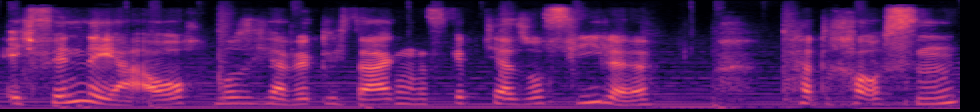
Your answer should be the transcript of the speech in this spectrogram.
ich finde ja auch, muss ich ja wirklich sagen, es gibt ja so viele da draußen,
